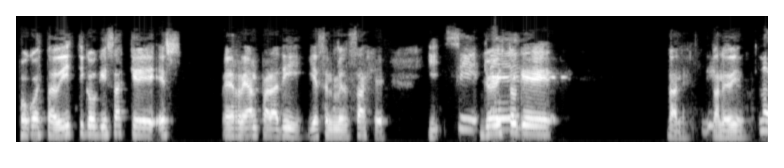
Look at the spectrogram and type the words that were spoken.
poco estadístico quizás que es, es real para ti y es el mensaje. Y sí, yo he visto eh, que Dale, dale, dime. No,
